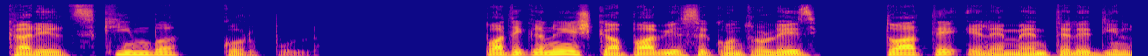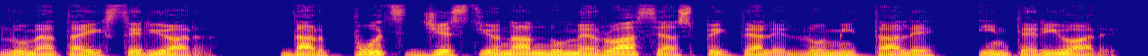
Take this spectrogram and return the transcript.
care îți schimbă corpul. Poate că nu ești capabil să controlezi toate elementele din lumea ta exterioară, dar poți gestiona numeroase aspecte ale lumii tale interioare,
